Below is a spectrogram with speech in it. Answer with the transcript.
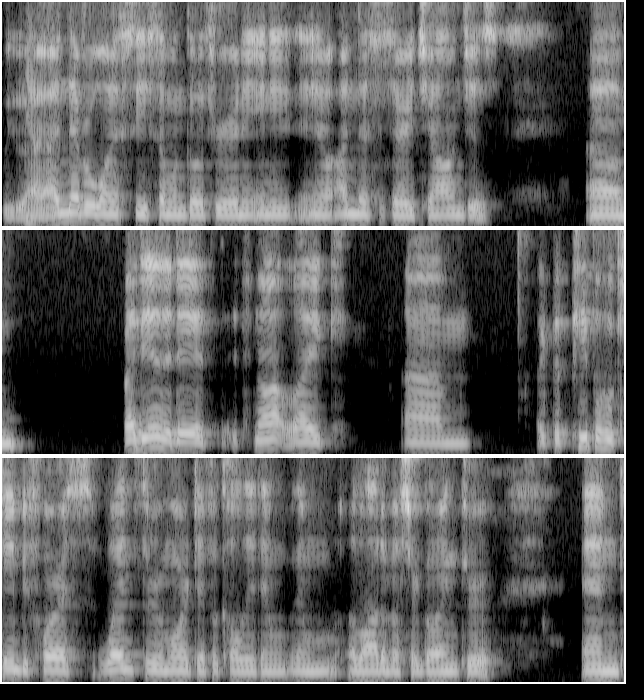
yeah. I, I, never want to see someone go through any any you know unnecessary challenges. Um, but at the end of the day, it's it's not like um, like the people who came before us went through more difficulty than, than a lot of us are going through, and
